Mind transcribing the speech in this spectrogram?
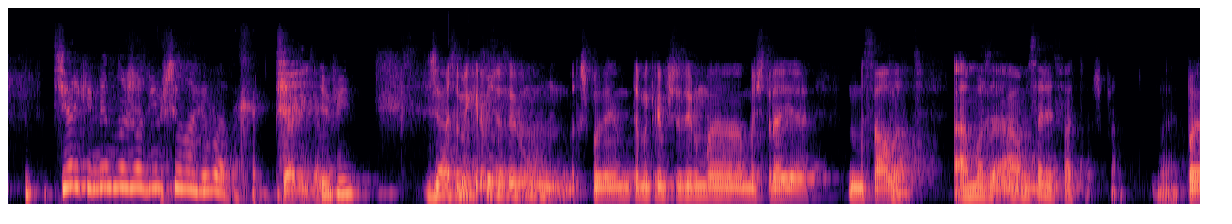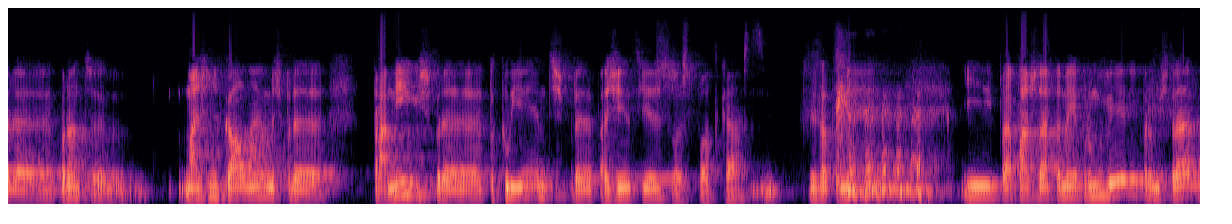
Teoricamente nós já devíamos ter lá acabado. Teoricamente. Enfim. Já Mas também queremos fazer um. Respondendo, também queremos fazer uma, uma estreia numa sala Pronto. Há uma, há uma série de fatores. Pronto. É. para. Pronto, mais local, não é? mas para, para amigos, para, para clientes, para, para agências. Pessoas de podcast. sim. Exatamente. e para, para ajudar também a promover e para mostrar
